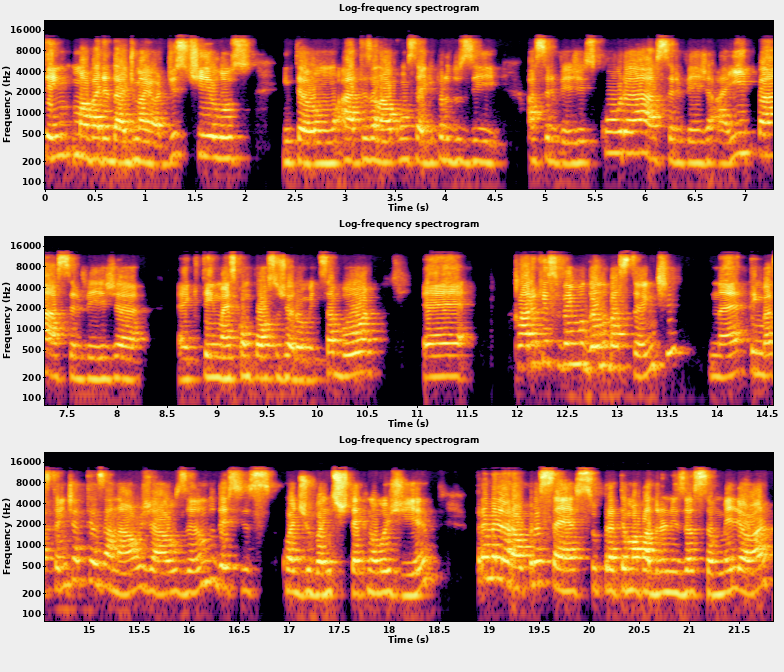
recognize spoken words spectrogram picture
tem uma variedade maior de estilos. Então, a artesanal consegue produzir a cerveja escura, a cerveja a IPA, a cerveja é, que tem mais compostos de aroma e de sabor. É, claro que isso vem mudando bastante, né? Tem bastante artesanal já usando desses coadjuvantes de tecnologia para melhorar o processo, para ter uma padronização melhor,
